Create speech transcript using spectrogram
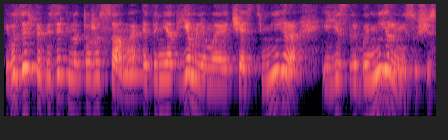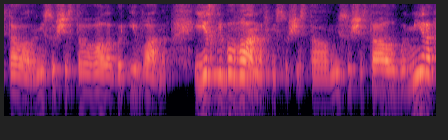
И вот здесь приблизительно то же самое. Это неотъемлемая часть мира, и если бы мира не существовало, не существовало бы Иванов. И если бы Иванов не существовал, не существовало бы мира,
